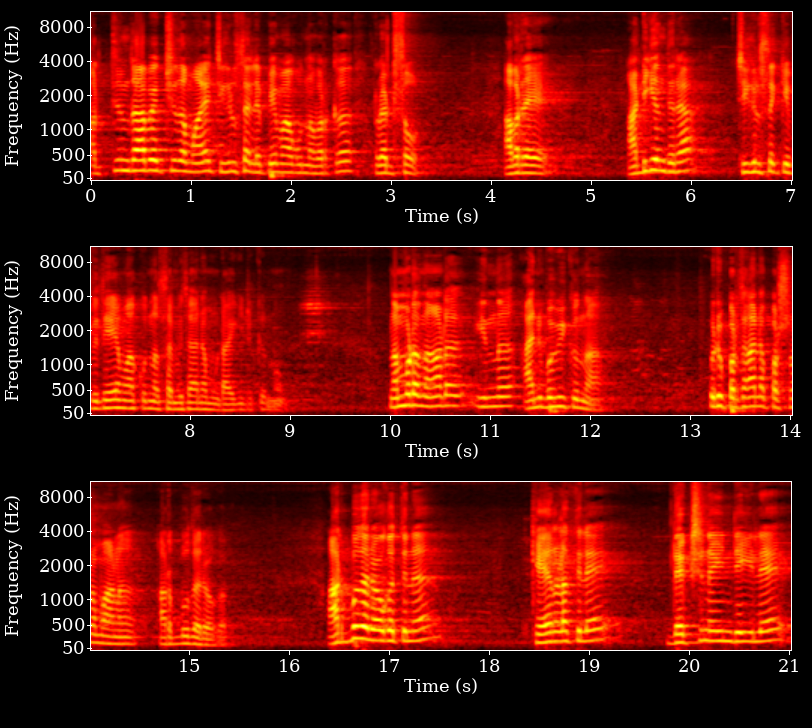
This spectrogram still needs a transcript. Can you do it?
അത്യന്താപേക്ഷിതമായ ചികിത്സ ലഭ്യമാകുന്നവർക്ക് റെഡ് സോൺ അവരെ അടിയന്തര ചികിത്സയ്ക്ക് വിധേയമാക്കുന്ന സംവിധാനം ഉണ്ടായിരിക്കുന്നു. നമ്മുടെ നാട് ഇന്ന് അനുഭവിക്കുന്ന ഒരു പ്രധാന പ്രശ്നമാണ് അർബുദ രോഗം. അർബുദ രോഗത്തിന് കേരളത്തിലെ ദക്ഷിണേന്ത്യയിലെ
